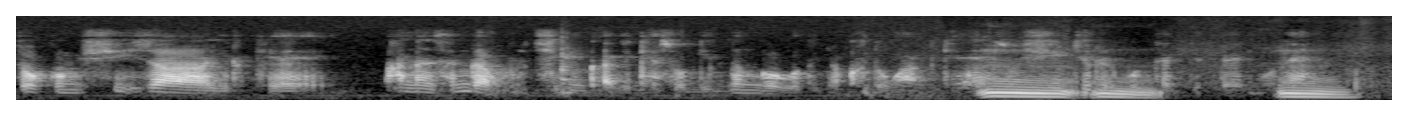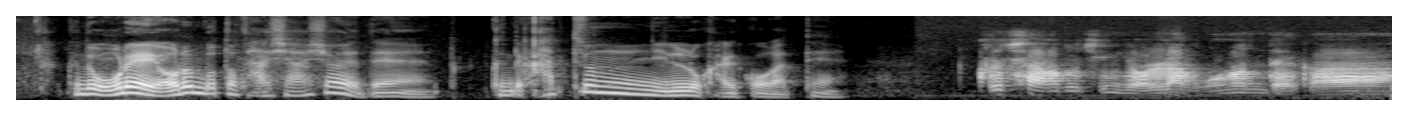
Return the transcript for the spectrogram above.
조금 쉬자 이렇게 하는 생각으로 지금까지 계속 있는 거거든요. 그동안 계속 음, 쉬지를 음. 못했기 때문에. 음. 근데 올해 여름부터 다시 하셔야 돼. 근데 같은 일로 갈 것 같아. 그렇지 않아도 지금 연락 오는 데가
